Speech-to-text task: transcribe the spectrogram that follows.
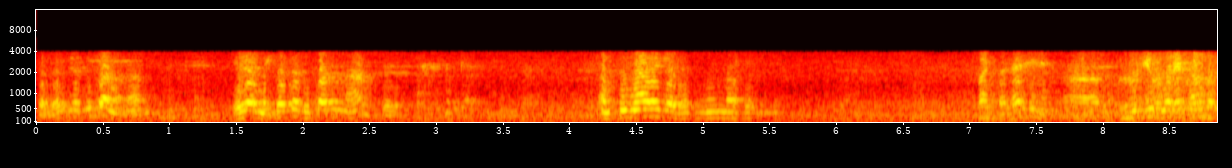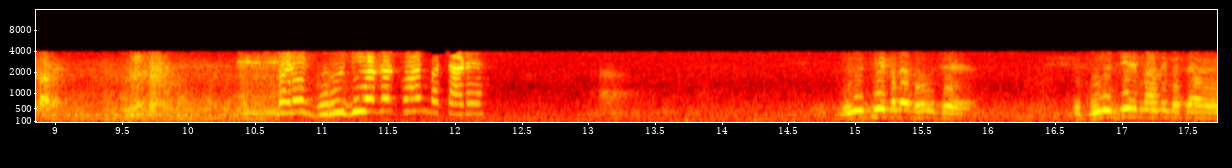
ગઝલ છે દુકાનનું નામ. એવા દુકાનનું નામ છે. અને તું મારે કરે તું ના કરે પણ ગુરુજી વગર કોણ બતાડે પણ એ ગુરુજી વગર કોણ બતાડે હા. ગુરુજી બધા બહુ છે. તો ગુરુજી માને બતાવે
